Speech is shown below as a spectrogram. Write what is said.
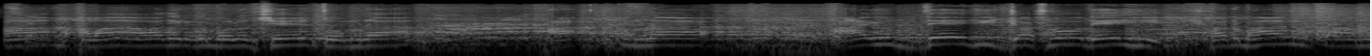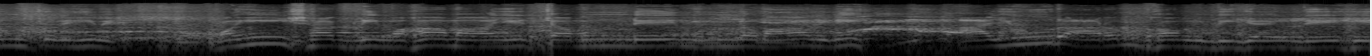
আমাদেরকে বলেছে, তোমরা তোমরা আয়ুর্দেহি যশো দেহি সর্বাং কামঞ্চ দেহিমে মহিষাগ্নি মহামায়ে চামুণ্ডে মুন্ডমালিনী আয়ুর আরম্ভং বিজয় দেহি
